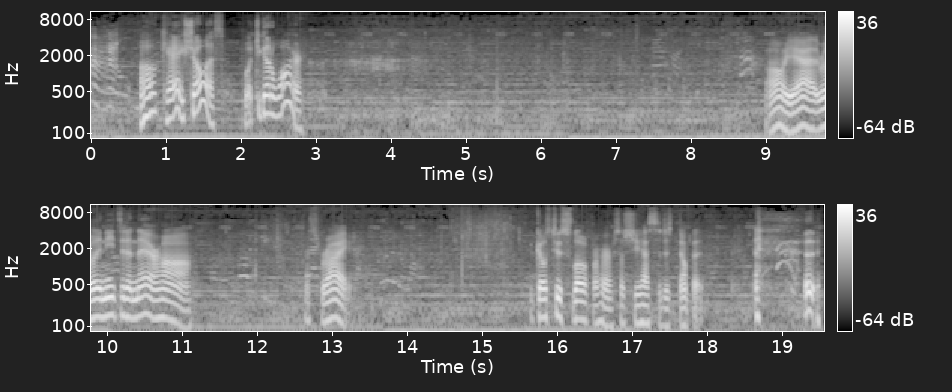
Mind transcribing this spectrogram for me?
Hi. Okay, show us. What you gonna water? Oh yeah, it really needs it in there, huh? That's right. It goes too slow for her, so she has to just dump it.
